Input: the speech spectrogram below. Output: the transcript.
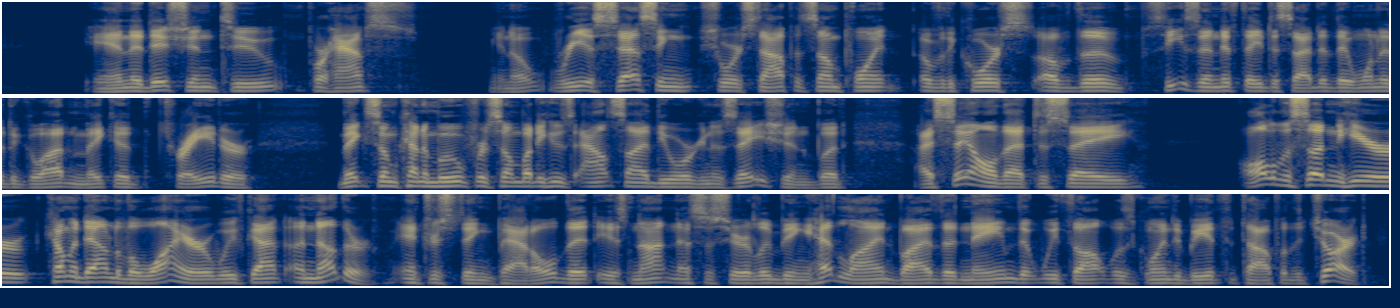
in addition to perhaps you know reassessing shortstop at some point over the course of the season if they decided they wanted to go out and make a trade or make some kind of move for somebody who's outside the organization. But I say all that to say, all of a sudden, here coming down to the wire, we've got another interesting battle that is not necessarily being headlined by the name that we thought was going to be at the top of the chart.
